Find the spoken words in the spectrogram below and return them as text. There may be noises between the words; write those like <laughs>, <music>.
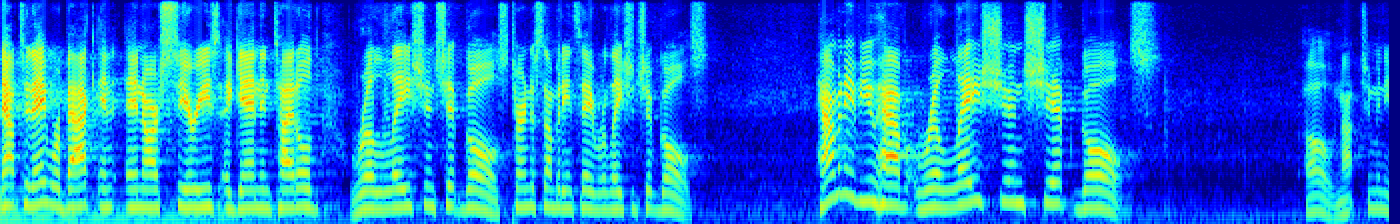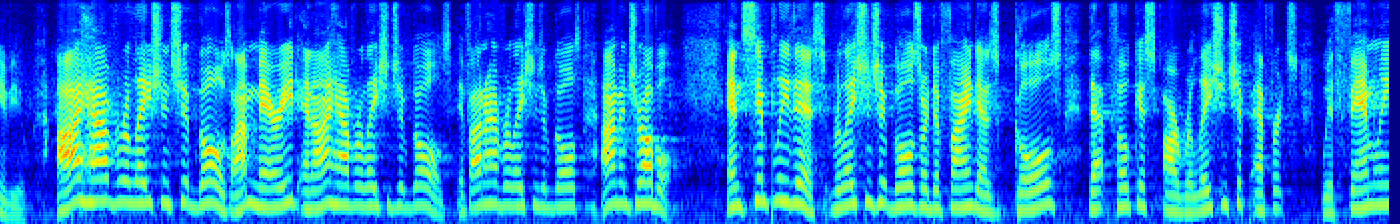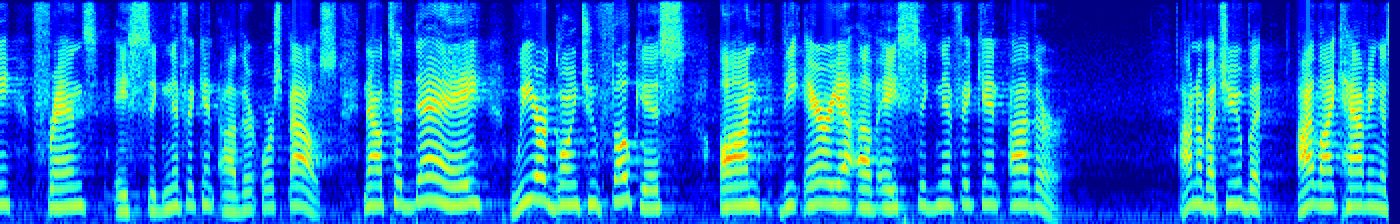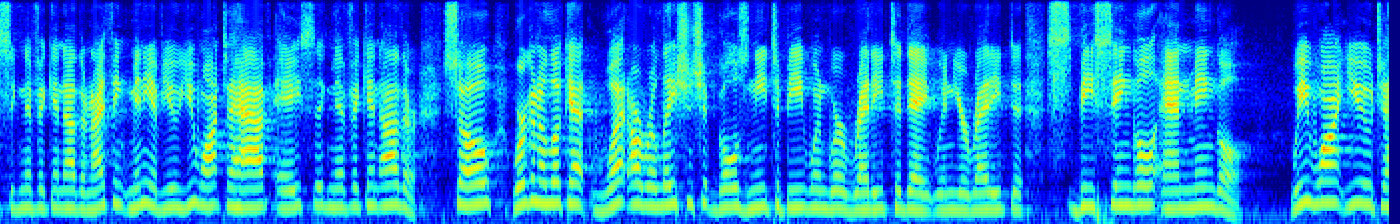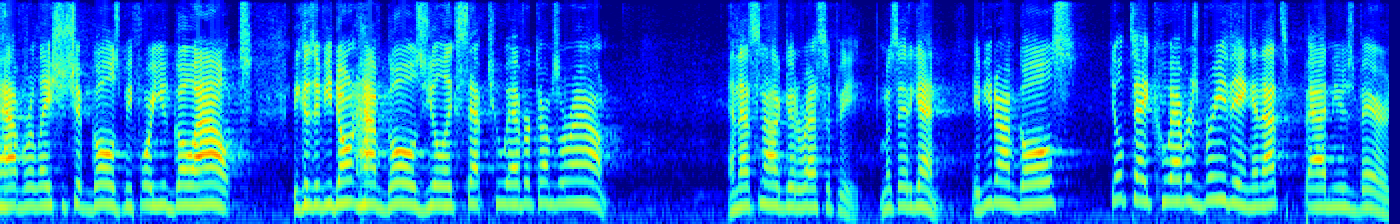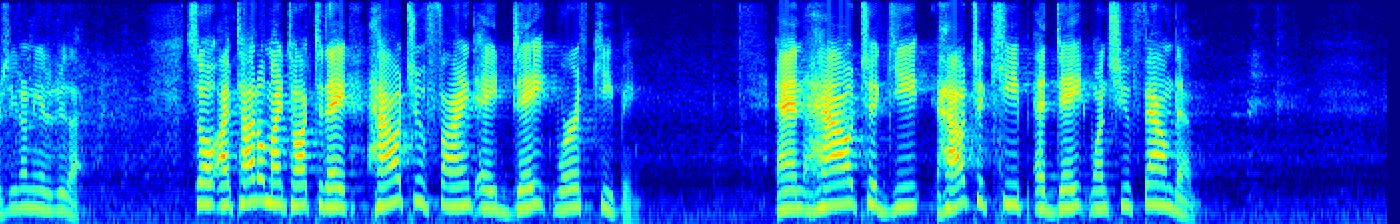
Now, today we're back in, in our series again entitled Relationship Goals. Turn to somebody and say, Relationship Goals. How many of you have relationship goals? Oh, not too many of you. I have relationship goals. I'm married and I have relationship goals. If I don't have relationship goals, I'm in trouble. And simply this relationship goals are defined as goals that focus our relationship efforts with family, friends, a significant other, or spouse. Now, today, we are going to focus on the area of a significant other. I don't know about you, but I like having a significant other. And I think many of you, you want to have a significant other. So we're going to look at what our relationship goals need to be when we're ready to date, when you're ready to be single and mingle. We want you to have relationship goals before you go out. Because if you don't have goals, you'll accept whoever comes around. And that's not a good recipe. I'm going to say it again. If you don't have goals, you'll take whoever's breathing, and that's bad news bears. You don't need to do that. So I've titled my talk today, How to Find a Date Worth Keeping. And how to, keep, how to keep a date once you've found them.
